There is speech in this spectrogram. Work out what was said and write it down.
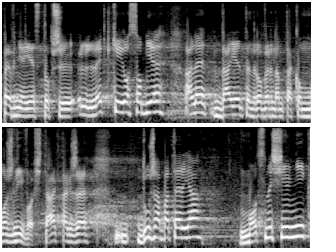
pewnie jest to przy lekkiej osobie, ale daje ten rower nam taką możliwość, tak? Także duża bateria, mocny silnik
